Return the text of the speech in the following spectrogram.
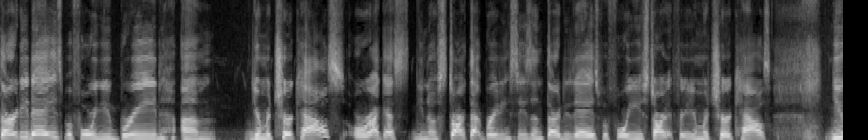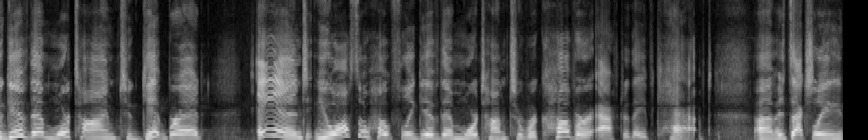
30 days before you breed um, your mature cows, or I guess, you know, start that breeding season 30 days before you start it for your mature cows, you give them more time to get bred and you also hopefully give them more time to recover after they've calved. Um, it's actually,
